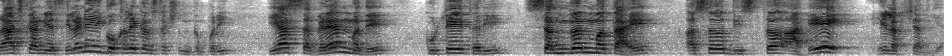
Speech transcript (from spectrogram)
राजकारणी असतील आणि गोखले कन्स्ट्रक्शन कंपनी या सगळ्यांमध्ये कुठेतरी संगनमत आहे असं दिसतं आहे हे लक्षात घ्या.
